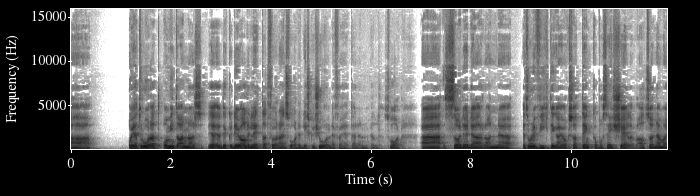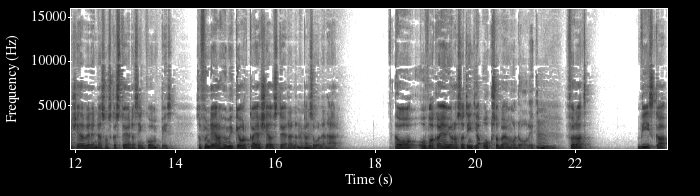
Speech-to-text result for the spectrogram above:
Uh, och jag tror att om inte annars, det, det är ju aldrig lätt att föra en svår diskussion, därför heter den väl svår. Uh, så det där, uh, jag tror det viktiga är också att tänka på sig själv. Alltså när man själv är den där som ska stödja sin kompis, så fundera hur mycket orkar jag själv stödja den här personen här? Och, och vad kan jag göra så att inte jag också börjar må dåligt? För att vi ska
